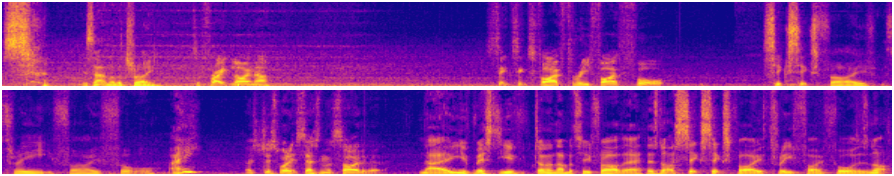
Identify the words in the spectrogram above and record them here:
Is that another train? It's a Freightliner. 665354. 665354. Eh? That's just what it says on the side of it. No, you've missed. You've done a number too far there. There's not a 665354. There's not.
